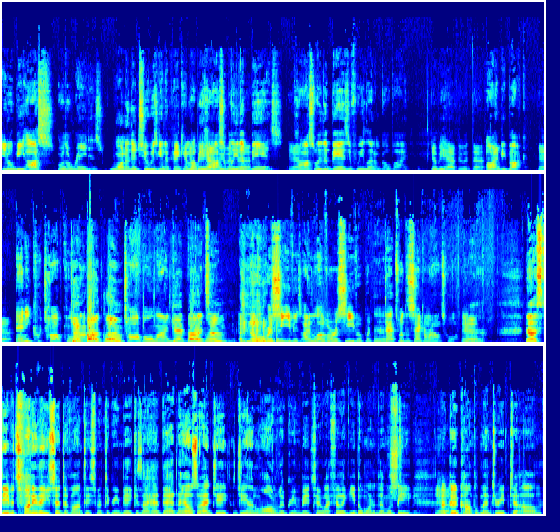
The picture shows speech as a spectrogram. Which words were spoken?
It'll be us or the Raiders. One of the two is gonna pick him You'll up. be happy Possibly with the that. Bears. Yeah. Possibly the Bears if we let him go by. You'll be happy with that. Oh, I'd be Buck. Yeah. Any co- top corner. Get back, Lou! top O line. Get back, That's Lou! it. No receivers. I love a receiver, but that's what the second round's for. Yeah. No, Steve, it's funny that you said DeVonta Smith to Green Bay because I had that, and I also had J- Jalen Waddle to Green Bay too. I feel like either one of them would be Yeah. a good complementary to um,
